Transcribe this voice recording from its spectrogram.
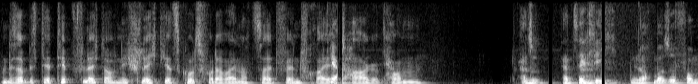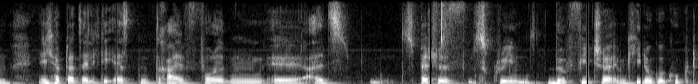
Und deshalb ist der Tipp vielleicht auch nicht schlecht, jetzt kurz vor der Weihnachtszeit, wenn freie ja. Tage kommen, also tatsächlich mhm. nochmal so vom, ich habe tatsächlich die ersten drei Folgen äh, als Special Screen The Feature im Kino geguckt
